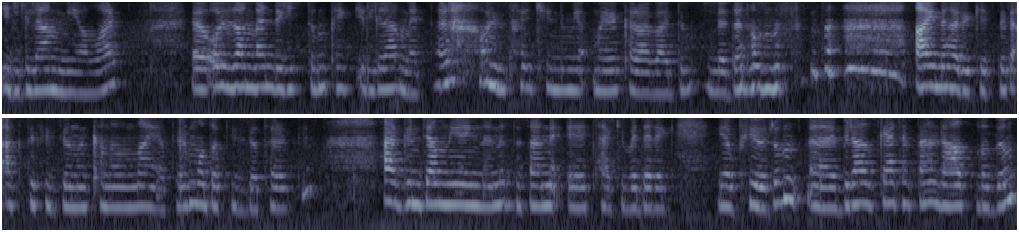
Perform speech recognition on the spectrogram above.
ilgilenmiyorlar. E, o yüzden ben de gittim pek ilgilenmediler. o yüzden kendim yapmaya karar verdim. Neden olmasın? Aynı hareketleri Aktif Fizyon'un kanalından yapıyorum. O da fizyoterapist. Her gün canlı yayınlarını düzenli e, takip ederek yapıyorum. E, biraz gerçekten rahatladım.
